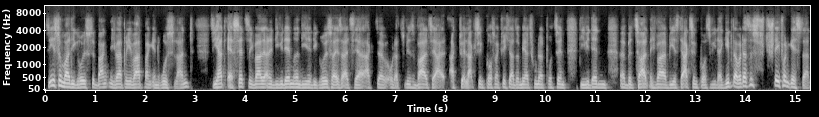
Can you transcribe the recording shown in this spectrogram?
sie ist nun mal die größte Bank, nicht wahr, Privatbank in Russland. Sie hat Assets, sie war eine Dividendenrendite, die größer ist als der, oder zumindest war als der aktuelle Aktienkurs. Man kriegt also mehr als 100 Prozent Dividenden äh, bezahlt, nicht wahr, wie es der Aktienkurs wiedergibt. Aber das ist, steht von gestern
